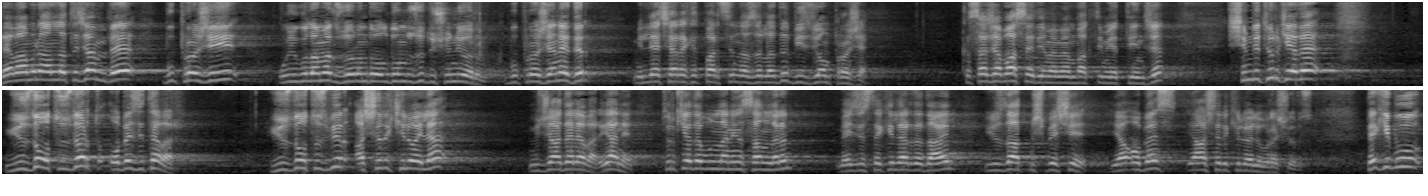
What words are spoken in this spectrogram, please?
Devamını anlatacağım ve bu projeyi uygulamak zorunda olduğumuzu düşünüyorum. Bu proje nedir? Milliyetçi Hareket Partisi'nin hazırladığı vizyon proje. Kısaca bahsedeyim hemen vaktim yettiğince. Şimdi Türkiye'de yüzde 34 obezite var. Yüzde 31 aşırı kiloyla mücadele var. Yani Türkiye'de bulunan insanların meclistekiler de dahil yüzde 65'i ya obez ya aşırı kilo ile uğraşıyoruz. Peki bu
